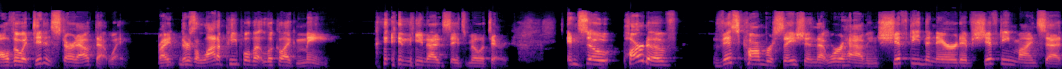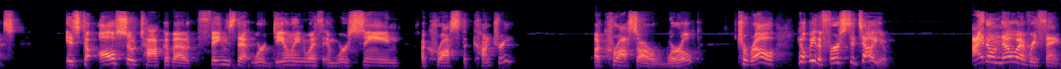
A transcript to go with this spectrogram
although it didn't start out that way, right? Mm-hmm. There's a lot of people that look like me in the United States military. And so part of this conversation that we're having, shifting the narrative, shifting mindsets, is to also talk about things that we're dealing with and we're seeing across the country, across our world. Terrell, he'll be the first to tell you, I don't know everything.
